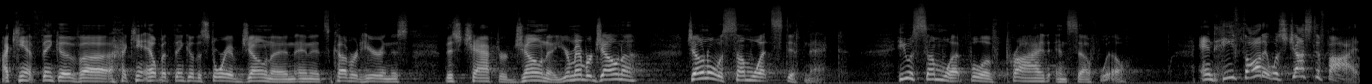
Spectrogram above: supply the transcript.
I can't think of, uh, I can't help but think of the story of Jonah, and, and it's covered here in this, this chapter. Jonah, you remember Jonah? Jonah was somewhat stiff necked, he was somewhat full of pride and self will, and he thought it was justified.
